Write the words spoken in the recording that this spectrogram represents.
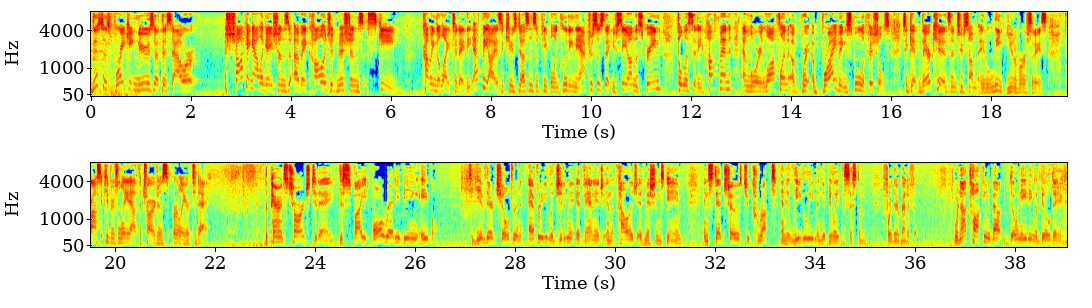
This is breaking news at this hour. Shocking allegations of a college admissions scheme coming to light today. The FBI has accused dozens of people, including the actresses that you see on the screen, Felicity Huffman and Lori Loughlin, of bribing school officials to get their kids into some elite universities. Prosecutors laid out the charges earlier today. The parents charged today, despite already being able to give their children every legitimate advantage in the college admissions game, instead chose to corrupt and illegally manipulate the system for their benefit. We're not talking about donating a building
